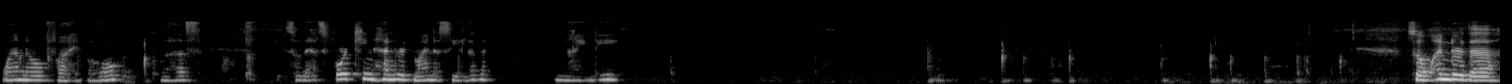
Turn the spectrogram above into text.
1050 plus, so that's 1400 minus 1190. So under the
